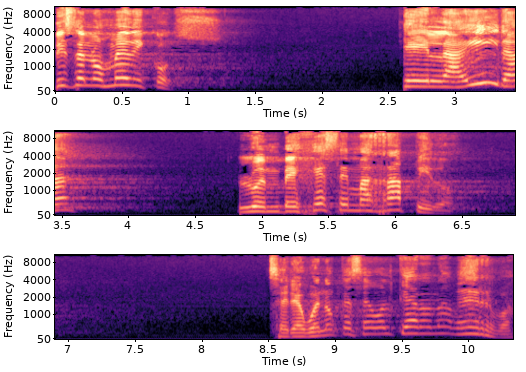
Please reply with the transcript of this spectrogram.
Dicen los médicos que la ira lo envejece más rápido. Sería bueno que se voltearan a verba.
